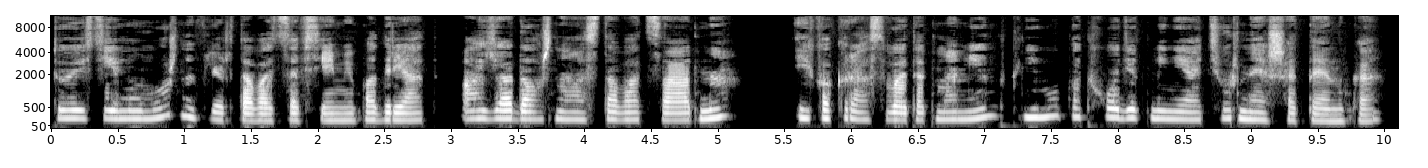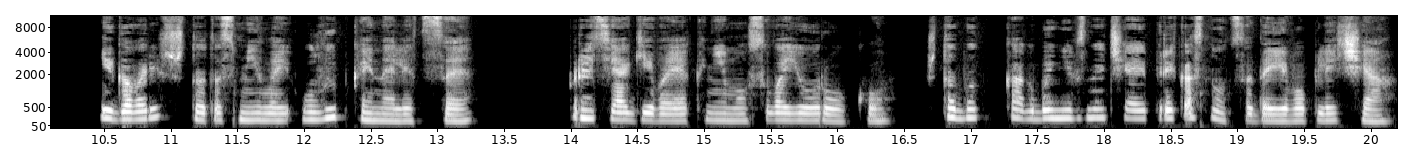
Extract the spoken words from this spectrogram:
То есть ему можно флиртовать со всеми подряд, а я должна оставаться одна? И как раз в этот момент к нему подходит миниатюрная шатенка и говорит что-то с милой улыбкой на лице, протягивая к нему свою руку, чтобы как бы невзначай прикоснуться до его плеча.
